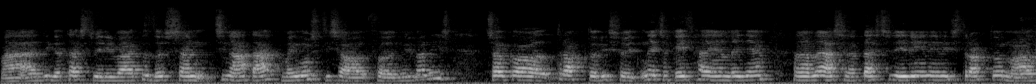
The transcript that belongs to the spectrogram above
már eddig a testvérivel közösen csinálták, meg most is a földművelést, csak a traktor is, hogy ne csak egy helyen legyen, hanem lehessen a testvérénél is traktor, már az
